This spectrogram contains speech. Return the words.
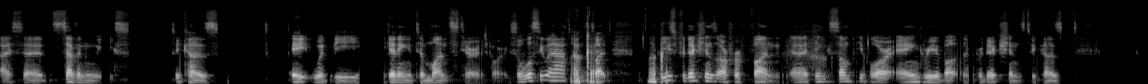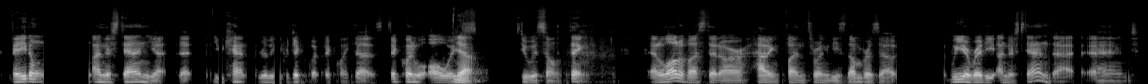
I said seven weeks because eight would be getting into months territory. So we'll see what happens. Okay. But okay. these predictions are for fun. And I think some people are angry about the predictions because they don't understand yet that you can't really predict what Bitcoin does. Bitcoin will always yeah. do its own thing. And a lot of us that are having fun throwing these numbers out, we already understand that and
